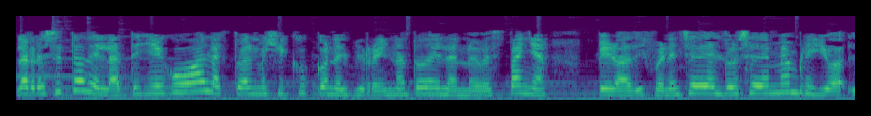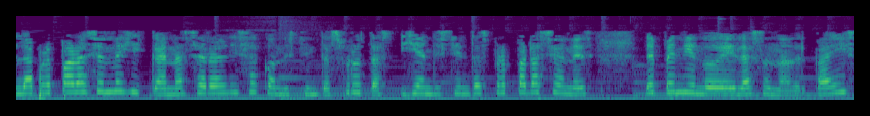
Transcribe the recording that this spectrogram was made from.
La receta del latte llegó al actual México con el virreinato de la Nueva España, pero a diferencia del dulce de membrillo, la preparación mexicana se realiza con distintas frutas y en distintas preparaciones dependiendo de la zona del país.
